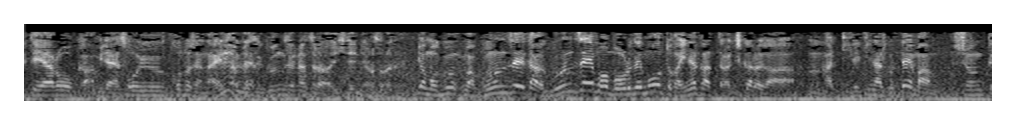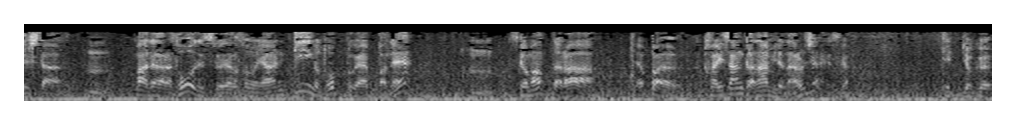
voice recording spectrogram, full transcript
めてやろうかみたいなそういうことじゃないいやですよね。別に軍勢の奴ら生きてんやろそれで。いやもう軍,、まあ、軍勢だから軍勢もボルデモートがいなかったら力がうん発揮できなくて、まあシュンってした。うん。まあだからそうですよ。だからそのヤンキーのトップがやっぱねうん。捕まったらやっぱ解散かなみたいになるじゃないですか。結局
